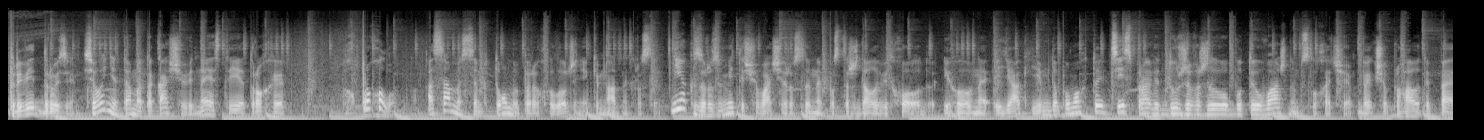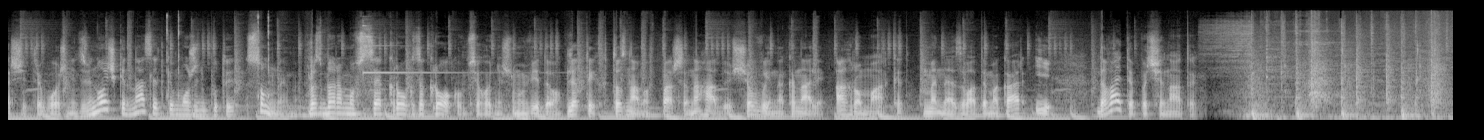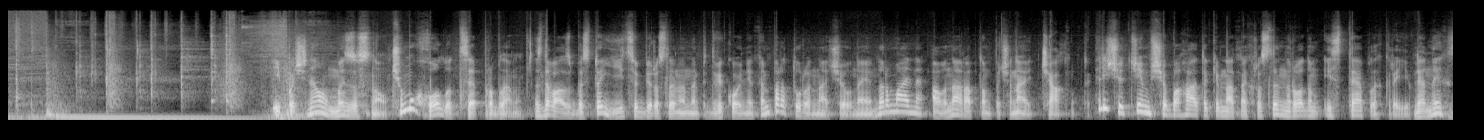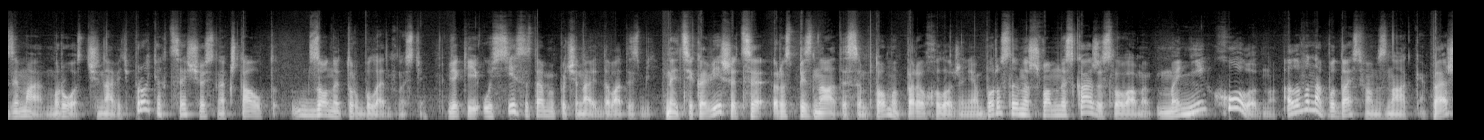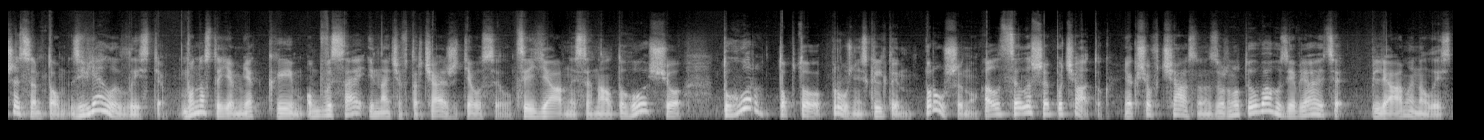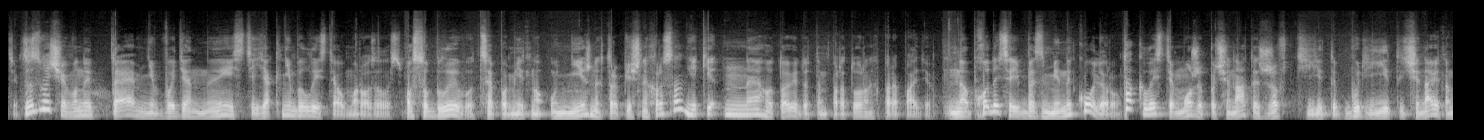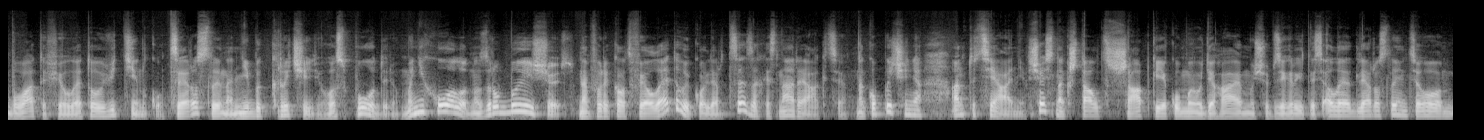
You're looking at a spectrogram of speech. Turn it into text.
Привіт, друзі! Сьогодні тема така, що від неї стає трохи прохолодно, а саме симптоми переохолодження кімнатних рослин. Як зрозуміти, що ваші рослини постраждали від холоду, і головне, як їм допомогти? В цій справі дуже важливо бути уважним слухачем, бо якщо прогавити перші тривожні дзвіночки, наслідки можуть бути сумними. Розберемо все крок за кроком в сьогоднішньому відео. Для тих, хто з нами вперше нагадую, що ви на каналі Агромаркет. Мене звати Макар, і давайте починати. І почнемо ми з основ. Чому холод це проблема? Здавалось би, стоїть собі рослина на підвіконні, температура, наче у неї нормальна, а вона раптом починає чахнути. Річ у тім, що багато кімнатних рослин родом із теплих країв. Для них зима, мороз чи навіть протяг це щось на кшталт зони турбулентності, в якій усі системи починають давати збій. Найцікавіше це розпізнати симптоми переохолодження, бо рослина ж вам не скаже словами мені холодно, але вона подасть вам знаки. Перший симптом зів'яле листя. Воно стає м'яким, обвисає і наче втрачає життєву силу. Це явний сигнал того, що тугор, тобто пружність клітин, порушено. Але це лише початок. Якщо вчасно звернути увагу, з'являються плями на листі. Зазвичай вони темні, водянисті, як ніби листя обморозилось. Особливо це помітно у ніжних тропічних рослин, які не готові до температурних перепадів. Не обходиться й без зміни кольору. Так листя може починати жовтіти, буріти чи навіть набувати фіолетову відтінку. Це рослина ніби кричить: Господарю, мені холодно, зроби щось. Наприклад, фіолетовий колір це захисна реакція, накопичення антоціанів, щось на кшталт шапки, яку ми одягаємо, щоб зігрітись, але для рослин цього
